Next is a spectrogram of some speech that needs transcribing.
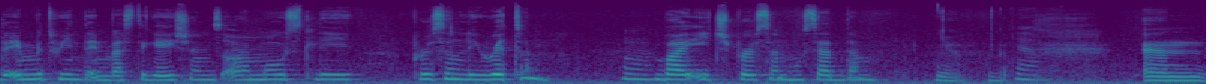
the in between the investigations, are mostly personally written by each person who said them. yeah. Yeah. and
